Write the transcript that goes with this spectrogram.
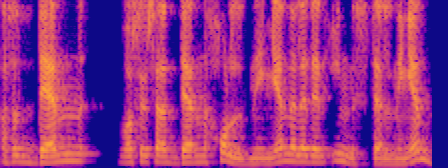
Alltså den, vad ska jag säga, den hållningen eller den inställningen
